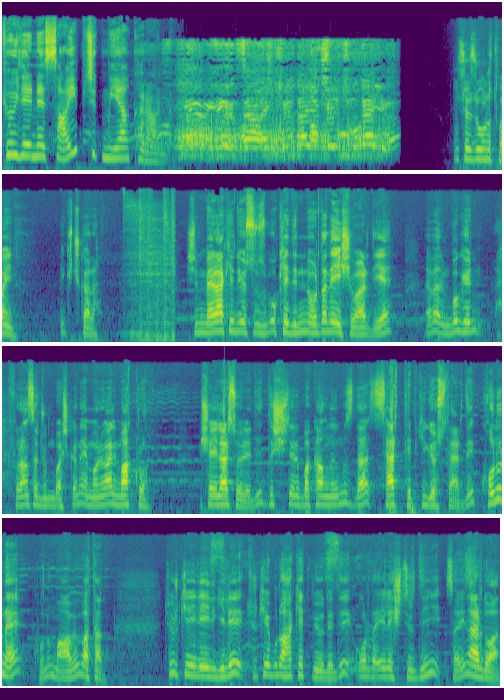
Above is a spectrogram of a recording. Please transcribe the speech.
köylerine sahip çıkmaya kararlı. Bu sözü unutmayın. Bir küçük ara. Şimdi merak ediyorsunuz bu kedinin orada ne işi var diye. Efendim bugün Fransa Cumhurbaşkanı Emmanuel Macron bir şeyler söyledi. Dışişleri Bakanlığımız da sert tepki gösterdi. Konu ne? Konu mavi vatan. Türkiye ile ilgili Türkiye bunu hak etmiyor dedi. Orada eleştirdiği Sayın Erdoğan.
